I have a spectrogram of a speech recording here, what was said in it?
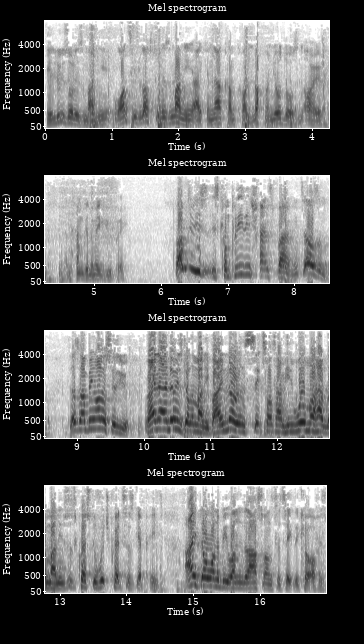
he'll lose all his money. Once he's lost all his money, I can now come knock on your doors in Oriv, and I'm going to make you pay. What is, he's completely transparent? He tells them, tells them, I'm being honest with you. Right now I know he's got the money, but I know in six months time he will not have the money. It's just a question of which creditors get paid. I don't want to be one of the last ones to take the coat off his,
